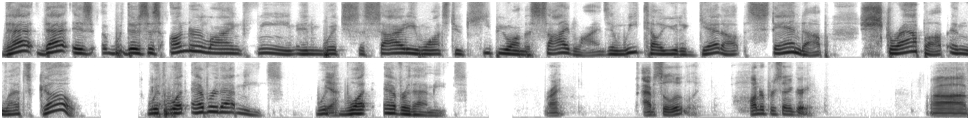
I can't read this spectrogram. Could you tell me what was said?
that that is there's this underlying theme in which society wants to keep you on the sidelines and we tell you to get up stand up strap up and let's go with whatever that means with Yeah. whatever that means Right. Absolutely. 100% agree. Uh,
